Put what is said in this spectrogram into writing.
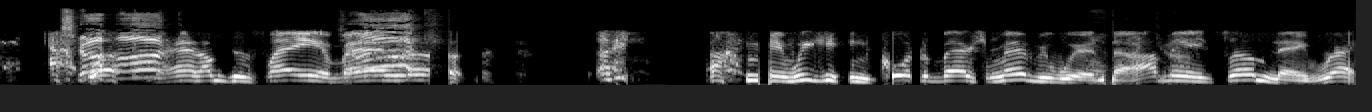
Chuck. man, I'm just saying, man. I mean, we getting quarterbacks from everywhere Oh, now. I mean, some ain't right.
